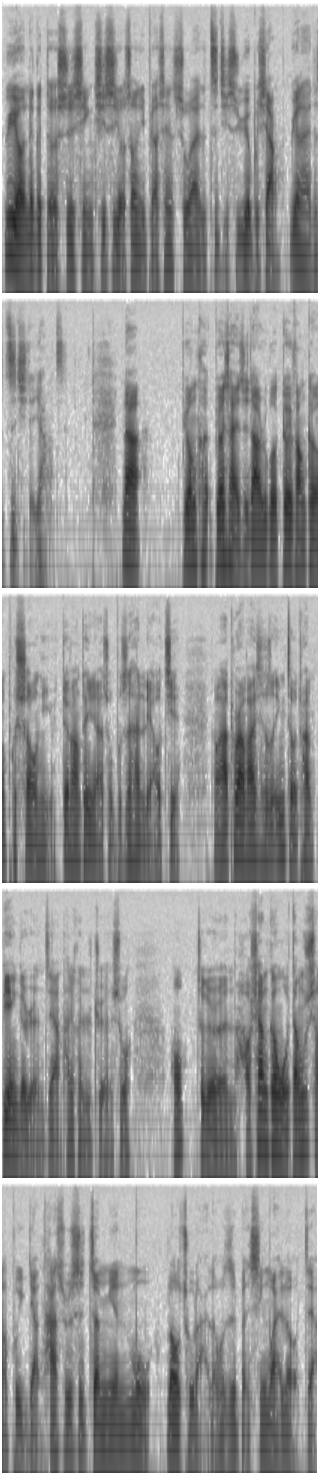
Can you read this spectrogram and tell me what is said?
越有那个得失心，其实有时候你表现出来的自己是越不像原来的自己的样子。那不用可不用想也知道，如果对方根本不熟你，对方对你来说不是很了解，然后他突然发现说你怎么突然变一个人这样，他就可能觉得说，哦，这个人好像跟我当初想的不一样，他是不是真面目露出来了，或者是本性外露这样？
